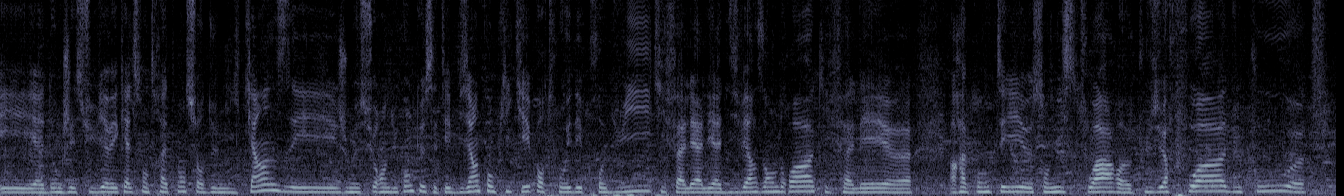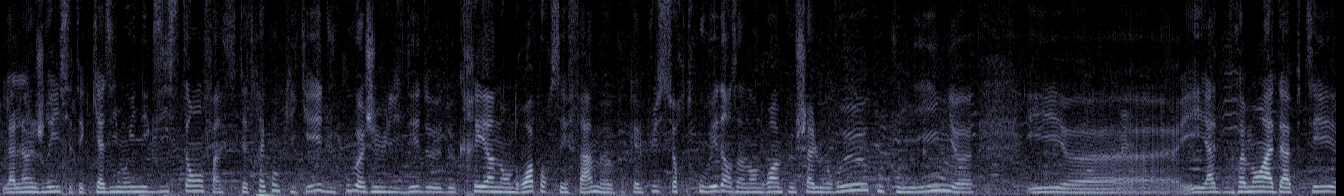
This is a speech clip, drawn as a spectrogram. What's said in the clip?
Et euh, donc j'ai suivi avec elle son traitement sur 2015 et je me suis rendu compte que c'était bien compliqué pour trouver des produits, qu'il fallait aller à divers endroits, qu'il fallait euh, raconter euh, son histoire plusieurs fois. Du coup, la lingerie c'était quasiment inexistant, enfin c'était très compliqué. Du coup, bah, j'ai eu l'idée de, créer un endroit pour ces femmes, pour qu'elles puissent se retrouver dans un endroit un peu chaleureux, cocooning et, et vraiment adapté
